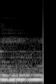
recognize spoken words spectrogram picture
You.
